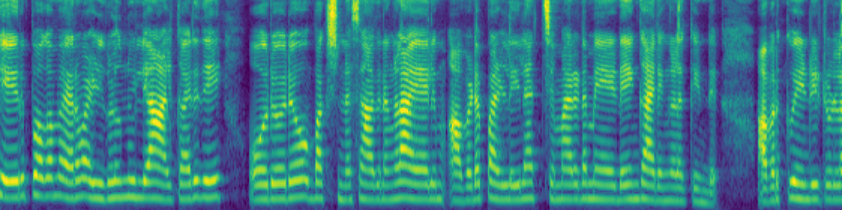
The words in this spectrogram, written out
കയറിപ്പോകാൻ വേറെ വഴികളൊന്നുമില്ല. ആൾക്കാർ ഇതേ ഓരോരോ ഭക്ഷണ സാധനങ്ങളായാലും അവിടെ പള്ളിയിൽ അച്ഛന്മാരുടെ മേടയും കാര്യങ്ങളൊക്കെ ഉണ്ട്. അവർക്ക് വേണ്ടിയിട്ടുള്ള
